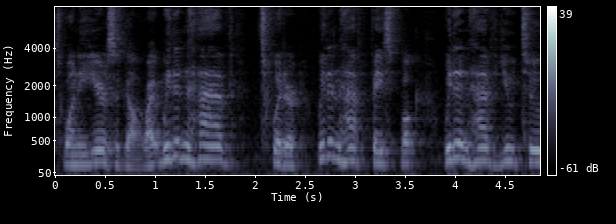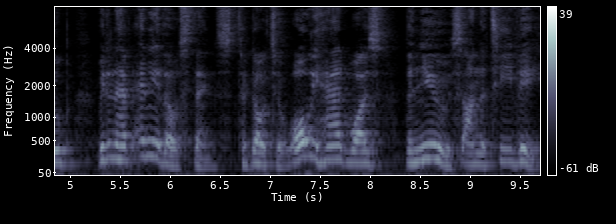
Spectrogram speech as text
20 years ago, right? We didn't have Twitter, we didn't have Facebook, we didn't have YouTube, we didn't have any of those things to go to. All we had was the news on the TV,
